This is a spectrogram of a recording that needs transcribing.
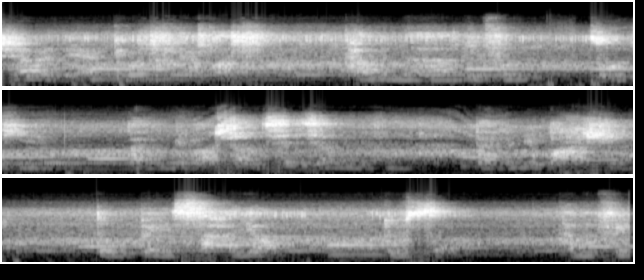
十二点给我打电话，他们的蜜蜂昨天百分之八上千箱蜜蜂，百分之八十都被撒药毒死了，他们非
